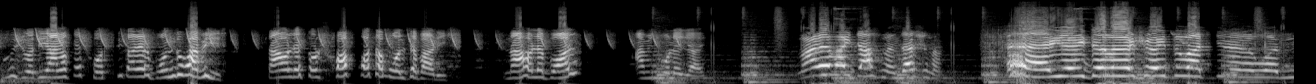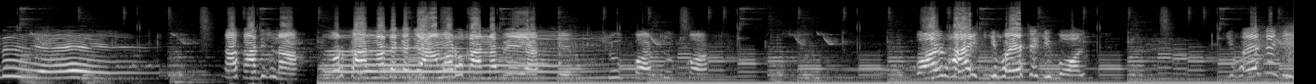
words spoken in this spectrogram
তুই যদি আমাকে সত্যিকারের বন্ধু ভাবিস, তাহলে তোর সব কথা বলতে পারিস। না হলে বল, আমি চলে যাই। আরে ভাই, যাস না যাস না। এই জ্বালায় না না, কাঁদিস না। তোর কান্না দেখে যে আমারও কান্না পেয়ে যাচ্ছে। চুপ কর চুপ কর। বল ভাই, কি হয়েছে কি বল? কি হয়েছে কি?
